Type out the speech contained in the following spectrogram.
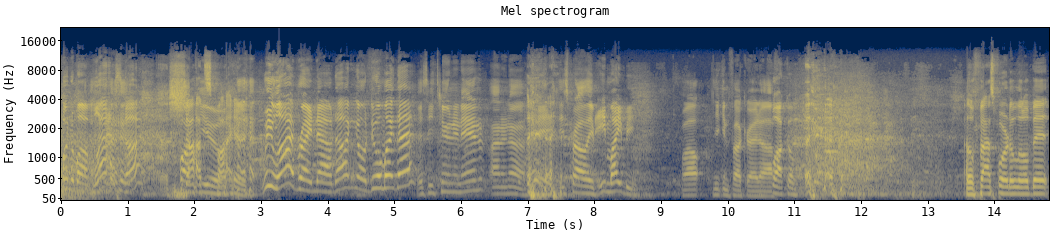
putting him on blast, huh? Shots you. fired. We live right now, dog. You gonna do him like that? Is he tuning in? I don't know. He's probably, He might be. well, he can fuck right off. Fuck him. So fast forward a little bit.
